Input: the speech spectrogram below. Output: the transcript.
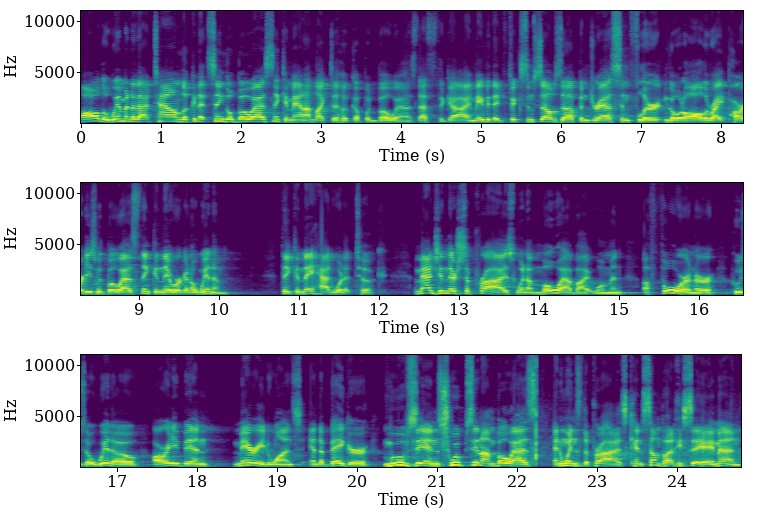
All the women of that town looking at single Boaz, thinking, man, I'd like to hook up with Boaz. That's the guy. Maybe they'd fix themselves up and dress and flirt and go to all the right parties with Boaz, thinking they were going to win him, thinking they had what it took. Imagine their surprise when a Moabite woman, a foreigner who's a widow, already been married once, and a beggar moves in, swoops in on Boaz, and wins the prize. Can somebody say amen?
